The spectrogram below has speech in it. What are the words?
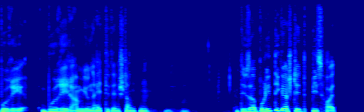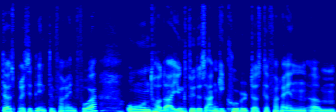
Buri, Buriram United entstanden. Mhm. Dieser Politiker steht bis heute als Präsident im Verein vor und hat auch irgendwie das angekurbelt, dass der Verein ähm,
